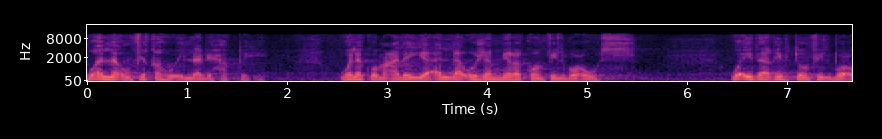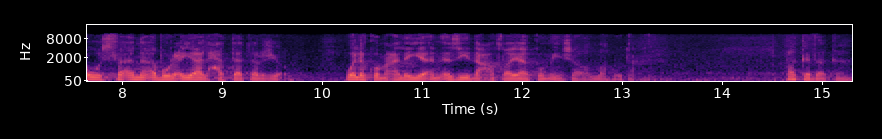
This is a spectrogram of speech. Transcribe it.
وألا أنفقه إلا بحقه. ولكم علي ألا أجمركم في البعوث. وإذا غبتم في البعوث فأنا أبو العيال حتى ترجعوا. ولكم علي أن أزيد عطاياكم إن شاء الله تعالى. هكذا كان.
